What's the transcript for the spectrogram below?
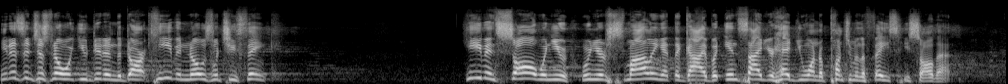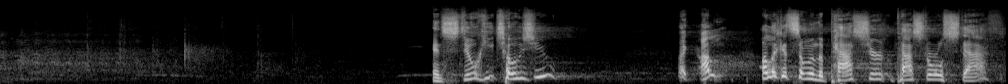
He doesn't just know what you did in the dark, He even knows what you think. He even saw when you're, when you're smiling at the guy, but inside your head you want to punch him in the face. He saw that. And still, He chose you? Like, I, I look at some of the pastor, pastoral staff.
